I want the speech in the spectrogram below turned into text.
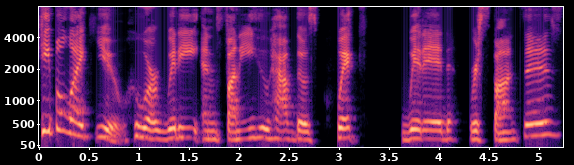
people like you who are witty and funny, who have those quick witted responses,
